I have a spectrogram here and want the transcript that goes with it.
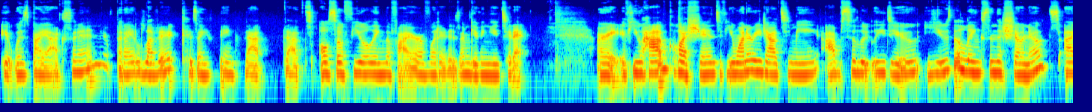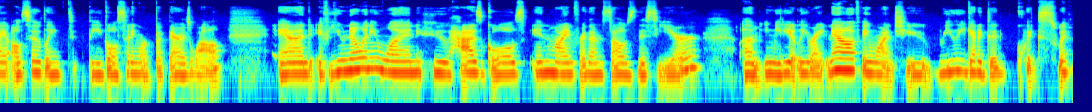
it was by accident, but I love it because I think that that's also fueling the fire of what it is I'm giving you today. All right, if you have questions, if you want to reach out to me, absolutely do. Use the links in the show notes. I also linked the goal setting workbook there as well. And if you know anyone who has goals in mind for themselves this year, um, immediately right now, if they want to really get a good, quick, swift,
